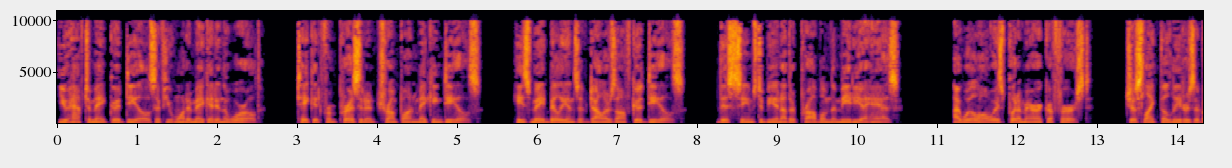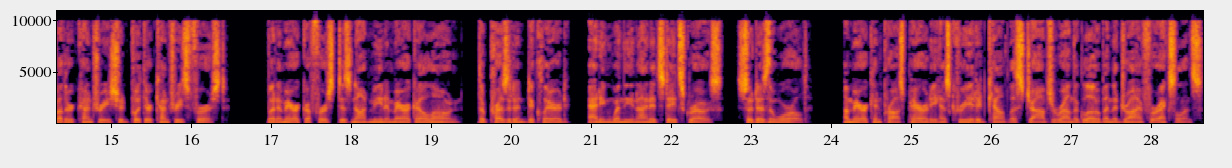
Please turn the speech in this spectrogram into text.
You have to make good deals if you want to make it in the world. Take it from President Trump on making deals. He's made billions of dollars off good deals. This seems to be another problem the media has. I will always put America first. Just like the leaders of other countries should put their countries first. But America first does not mean America alone, the president declared, adding when the United States grows, so does the world. American prosperity has created countless jobs around the globe and the drive for excellence,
